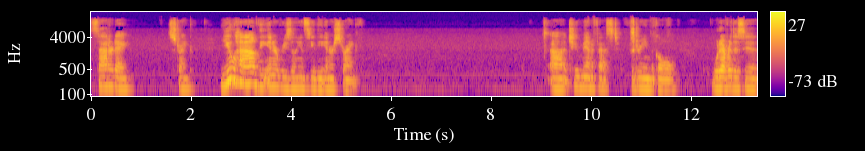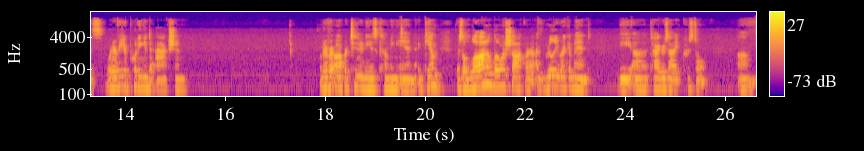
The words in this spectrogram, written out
Saturday, strength. You have the inner resiliency, the inner strength uh, to manifest the dream, the goal, whatever this is, whatever you're putting into action, whatever opportunity is coming in. Again, there's a lot of lower chakra. I really recommend the uh, tiger's eye crystal. Um,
